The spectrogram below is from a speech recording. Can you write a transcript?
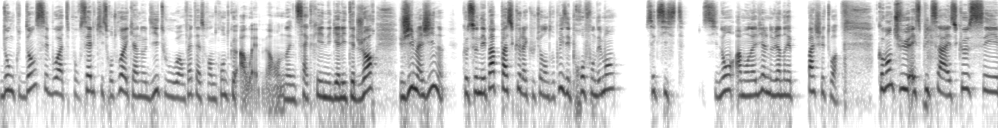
Donc dans ces boîtes, pour celles qui se retrouvent avec un audit où en fait elles se rendent compte que ah ouais, bah, on a une sacrée inégalité de genre, j'imagine que ce n'est pas parce que la culture d'entreprise est profondément sexiste Sinon, à mon avis, elle ne viendrait pas chez toi. Comment tu expliques ça? Est-ce que c'est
